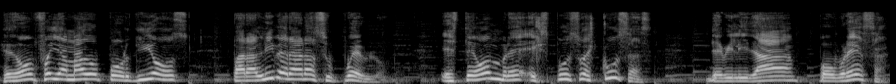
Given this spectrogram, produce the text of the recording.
Gedeón fue llamado por Dios para liberar a su pueblo. Este hombre expuso excusas, debilidad, pobreza,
